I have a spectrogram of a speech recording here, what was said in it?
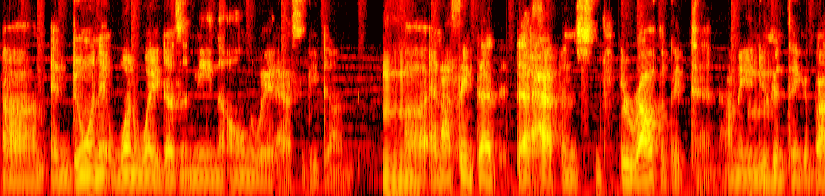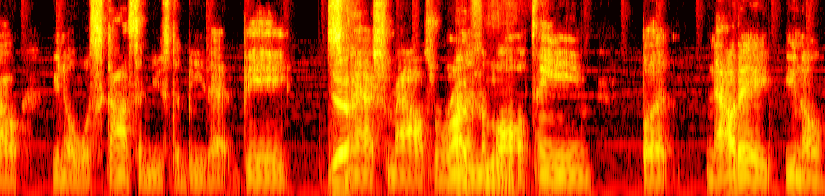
Um, and doing it one way doesn't mean the only way it has to be done. Mm-hmm. Uh, and I think that that happens throughout the Big Ten. I mean, mm-hmm. you can think about, you know, Wisconsin used to be that big yeah. smash mouth running Absolutely. the ball team, but now they, you know,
